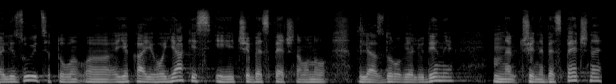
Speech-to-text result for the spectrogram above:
реалізується, то е, яка його якість і чи безпечне воно для здоров'я людини, чи небезпечне,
